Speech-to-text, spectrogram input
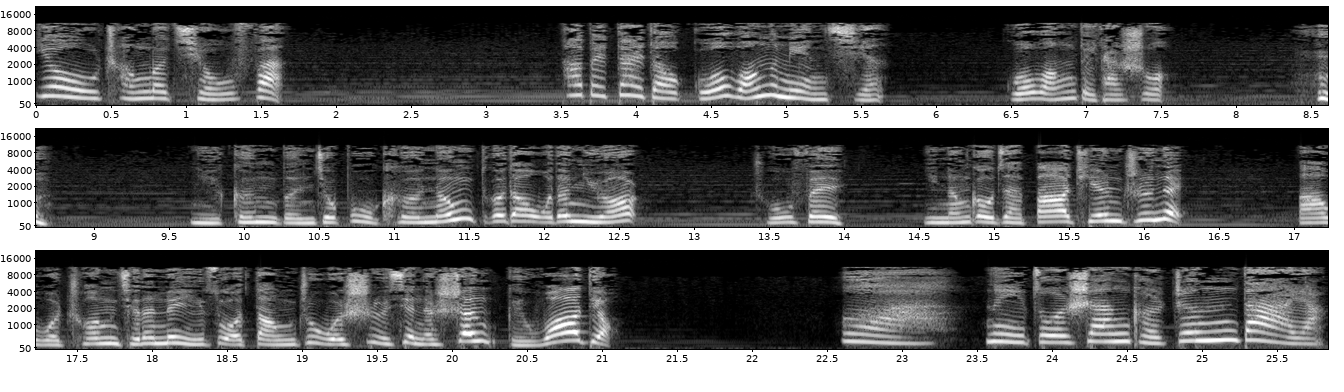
又成了囚犯。他被带到国王的面前，国王对他说。哼你根本就不可能得到我的女儿，除非你能够在八天之内把我窗前的那一座挡住我视线的山给挖掉。哇，那座山可真大呀！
